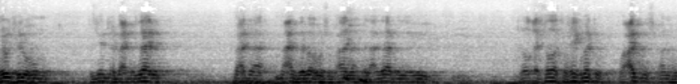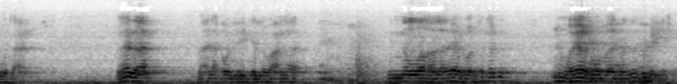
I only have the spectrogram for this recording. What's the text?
ويدخلهم الجنة بعد ذلك. بعد ما عذبه سبحانه بالعذاب الذي اقتضته حكمته وعدله سبحانه وتعالى. فهذا معنى قوله جل وعلا إن الله لا يغفر سكته ويغفر ما دون ذنب يشاء.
